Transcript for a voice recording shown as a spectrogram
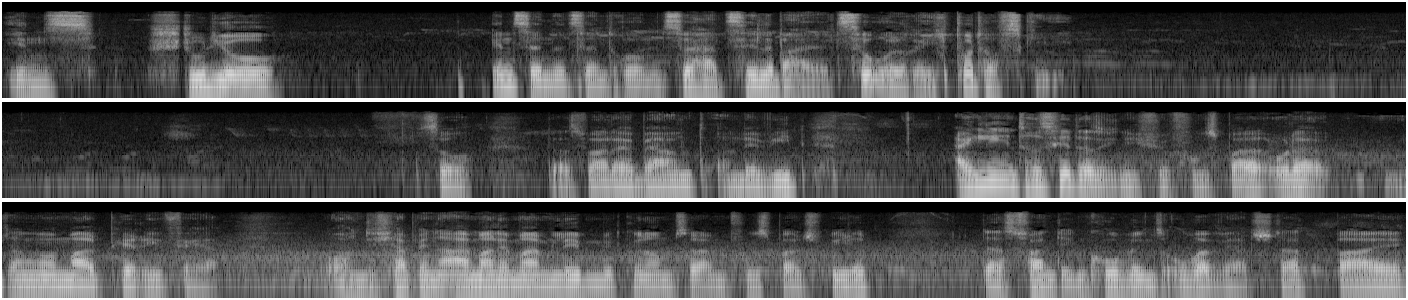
ins Studio, ins Sendezentrum zu Herz, Seele, Ball, zu Ulrich Potowski. So, das war der Bernd an der Wied. Eigentlich interessiert er sich nicht für Fußball oder sagen wir mal peripher. Und ich habe ihn einmal in meinem Leben mitgenommen zu einem Fußballspiel. Das fand in Koblenz-Oberwert statt, bei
